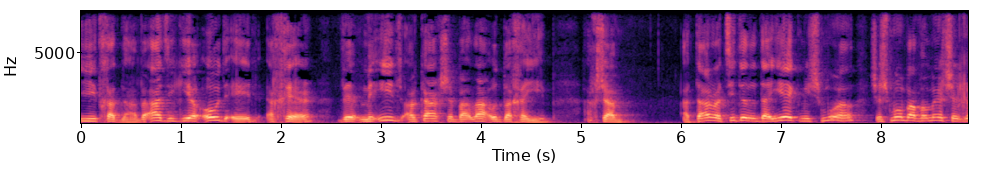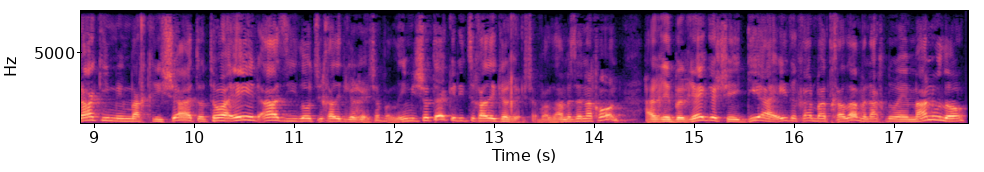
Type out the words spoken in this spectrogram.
היא התחתנה, ואז הגיע עוד עד אחר ומעיד על כך שבעלה עוד בחיים. עכשיו, אתה רצית לדייק משמואל, ששמואל בא ואומר שרק אם היא מכחישה את אותו העד, אז היא לא צריכה להתגרש. אבל אם היא שותקת, היא צריכה להתגרש. אבל למה זה נכון? הרי ברגע שהגיע העד אחד בהתחלה ואנחנו האמנו לו,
